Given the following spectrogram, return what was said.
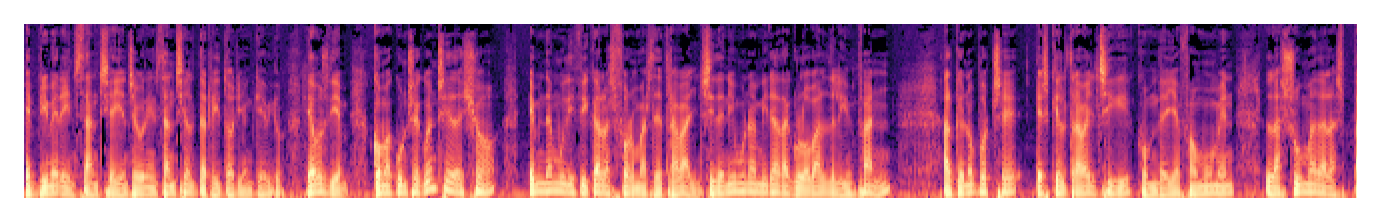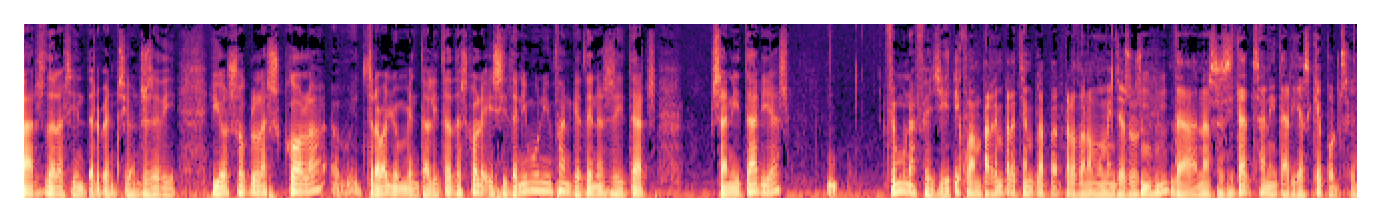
en primera instància i en segona instància el territori en què viu. Llavors diem, com a conseqüència d'això, hem de modificar les formes de treball. Si tenim una mirada global de l'infant, el que no pot ser és que el treball sigui, com deia fa un moment, la suma de les parts de les intervencions. És a dir, jo sóc l'escola, treballo en mentalitat d'escola, i si tenim un infant que té necessitats sanitàries, fem un afegit. I quan parlem, per exemple, perdona un moment, Jesús, uh mhm. -huh. de necessitats sanitàries, què pot ser?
